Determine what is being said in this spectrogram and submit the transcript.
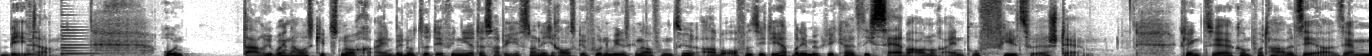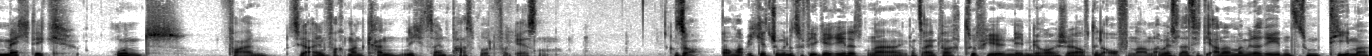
Beta. Und Darüber hinaus gibt es noch ein Benutzer definiert, das habe ich jetzt noch nicht rausgefunden, wie das genau funktioniert, aber offensichtlich hat man die Möglichkeit, sich selber auch noch ein Profil zu erstellen. Klingt sehr komfortabel, sehr, sehr mächtig und vor allem sehr einfach. Man kann nicht sein Passwort vergessen. So, warum habe ich jetzt schon wieder zu viel geredet? Na, ganz einfach zu viel Nebengeräusche auf den Aufnahmen. Aber jetzt lasse ich die anderen mal wieder reden zum Thema,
